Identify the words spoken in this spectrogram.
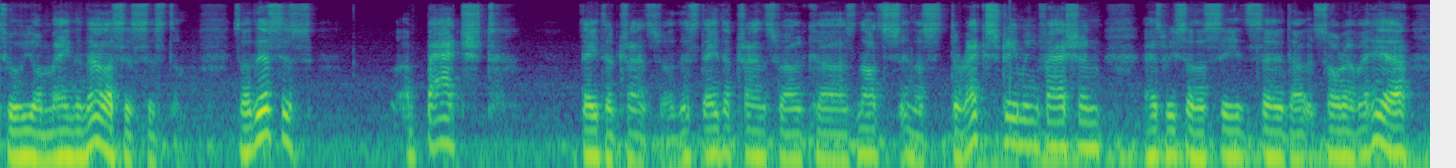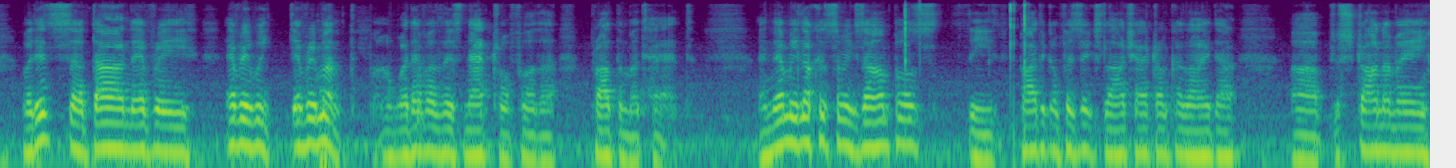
to your main analysis system. So this is a batched data transfer. This data transfer occurs not in a direct streaming fashion, as we sort of see it sort of over here, but it's uh, done every every week, every month, uh, whatever is natural for the problem at hand. And then we look at some examples, the particle physics Large Hadron Collider, uh, astronomy,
